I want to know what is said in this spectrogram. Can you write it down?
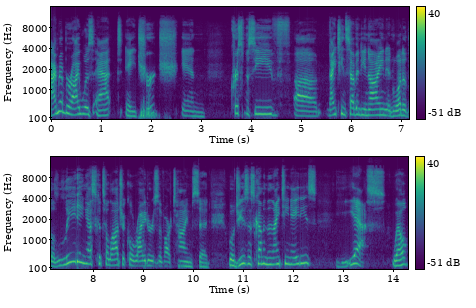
I remember I was at a church in Christmas Eve, uh, 1979, and one of the leading eschatological writers of our time said, Will Jesus come in the 1980s? Yes. Well,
